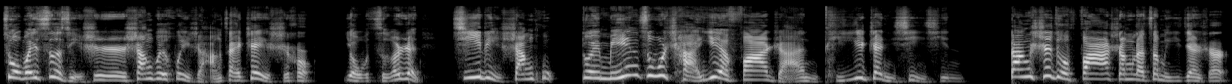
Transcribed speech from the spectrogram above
作为自己是商会会长，在这时候有责任激励商户。对民族产业发展提振信心。当时就发生了这么一件事儿：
